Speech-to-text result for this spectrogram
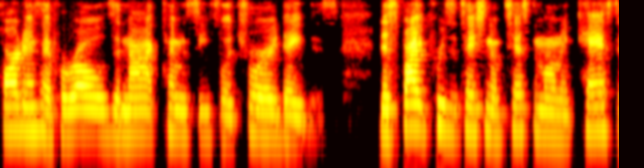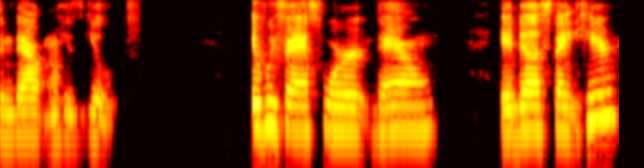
Pardons and Parole denied clemency for Troy Davis, despite presentation of testimony casting doubt on his guilt. If we fast forward down, it does state here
